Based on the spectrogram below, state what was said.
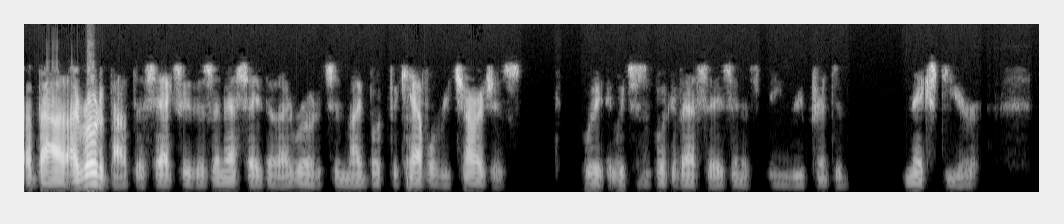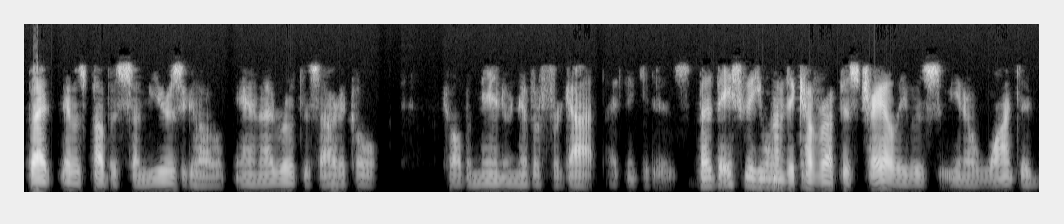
about, I wrote about this actually. There's an essay that I wrote. It's in my book, The Cavalry Charges, which is a book of essays and it's being reprinted next year but it was published some years ago, and I wrote this article called "The Man Who Never Forgot." I think it is. But basically, he wanted to cover up his trail. He was, you know, wanted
